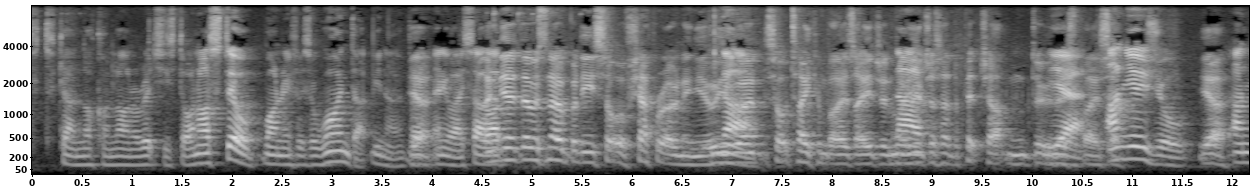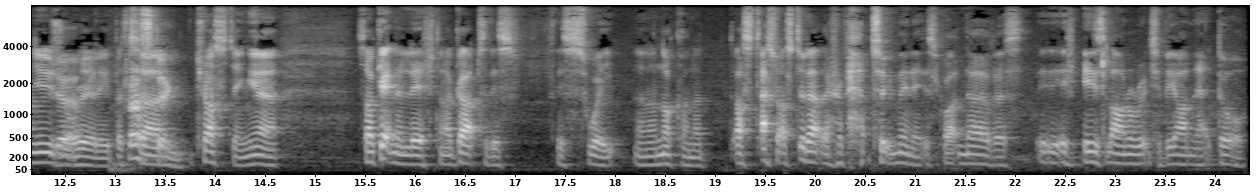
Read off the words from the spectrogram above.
to, to go and knock on Lionel Richie's door, and I was still wondering if it's a wind up, you know. But Yeah. anyway, so And I, there was nobody sort of chaperoning you. No. You weren't sort of taken by his agent. No. You just had to pitch up and do yeah, this basically. unusual, Yeah. unusual, Yeah. really, but Trusting. um, trusting, yeah. So I get in a lift and I go up to this this suite and I knock on a. I, st- actually, I stood out there for about two minutes, quite nervous. Is Lionel Richie behind that door?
